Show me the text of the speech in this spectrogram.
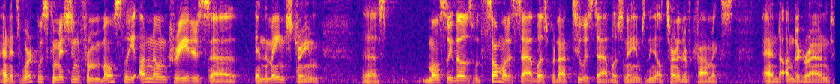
and its work was commissioned from mostly unknown creators uh, in the mainstream, uh, mostly those with somewhat established but not too established names in the alternative comics and underground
